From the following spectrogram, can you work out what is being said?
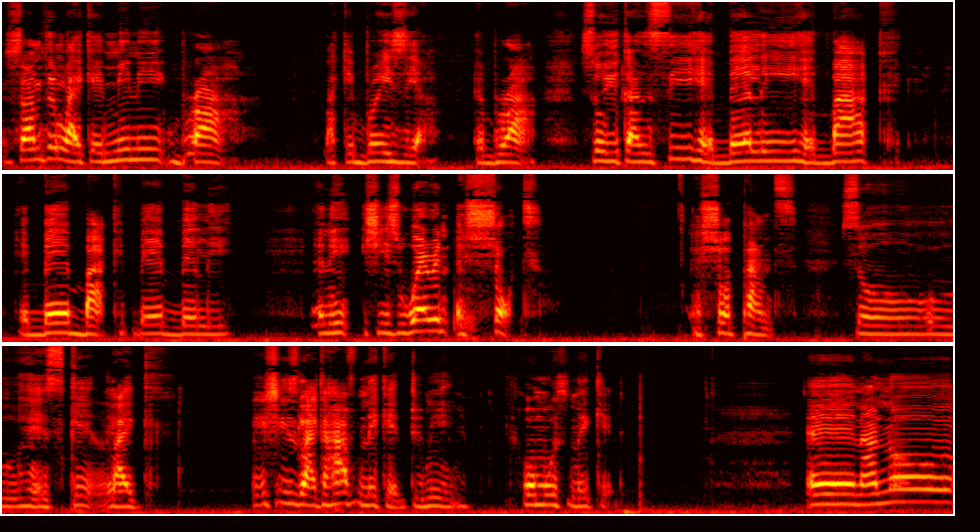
something like a mini bra, like a brazier, a bra. So you can see her belly, her back, her bare back, bare belly. And he, she's wearing a short, a short pants. So her skin, like, she's like half naked to me, almost naked. And I know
